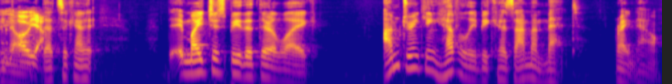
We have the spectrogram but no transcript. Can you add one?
You know, Oh, yeah. that's the kind of. It might just be that they're like, I'm drinking heavily because I'm a Met right now,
